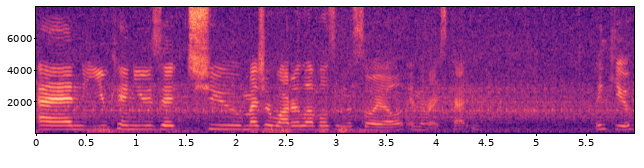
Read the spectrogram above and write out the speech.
and you can use it to measure water levels in the soil in the rice paddy. Thank you.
